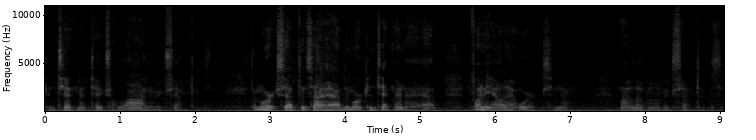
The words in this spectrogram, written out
Contentment takes a lot of acceptance. The more acceptance I have, the more contentment I have. Funny how that works, you know, my level of acceptance.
